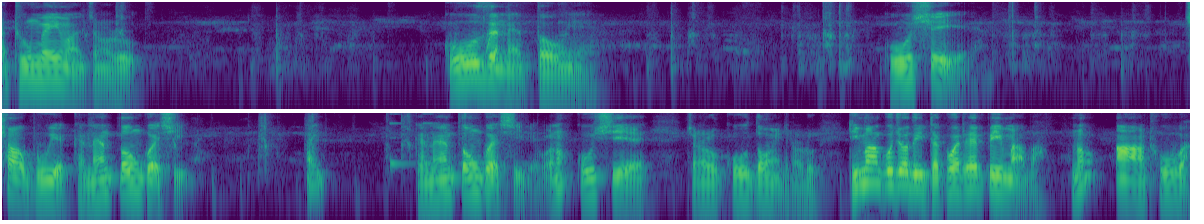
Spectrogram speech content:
အထူးမိန်းမှာကျွန်တော်တို့63ရယ်98ရယ်6ဘူးရယ်ခဏန်း3ခွက်ရှိတယ်အဲ့ခဏန်း3ခွက်ရှိတယ်ဗောနော်98ရယ်ကျွန်တော်တို့93ရယ်ကျွန်တော်တို့ဒီမှာကိုကျော်ဒီတစ်ခွက်တည်းပေးမှာပါနော်အာထိုးပါ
